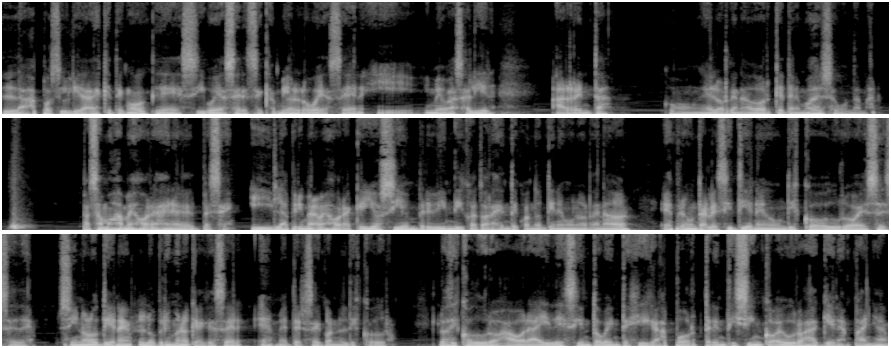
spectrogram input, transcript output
las posibilidades que tengo que si voy a hacer ese cambio lo voy a hacer y, me va a salir a renta con el ordenador que tenemos de segunda mano. Pasamos a mejoras en el PC y la primera mejora que yo siempre le indico a toda la gente cuando tienen un ordenador es preguntarle si tienen un disco duro SSD. Si no lo tienen, lo primero que hay que hacer es meterse con el disco duro. Los discos duros ahora hay de 120 gigas por 35 euros aquí en España.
